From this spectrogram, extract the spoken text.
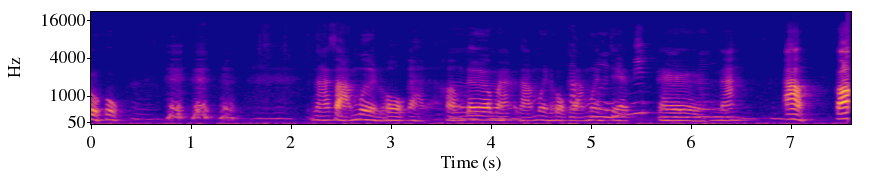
ถูกเออนะสามหมื่นหกอะของเออเดิมอะสามหมื่นหกกับสามหมื่นเจ็ดนิดๆเออหมื่นหนึ่งนะอ้าวก็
